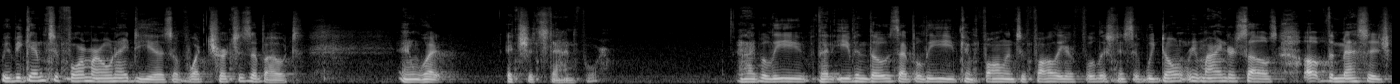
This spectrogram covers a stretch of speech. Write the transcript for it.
We begin to form our own ideas of what church is about and what it should stand for. And I believe that even those that believe can fall into folly or foolishness if we don't remind ourselves of the message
